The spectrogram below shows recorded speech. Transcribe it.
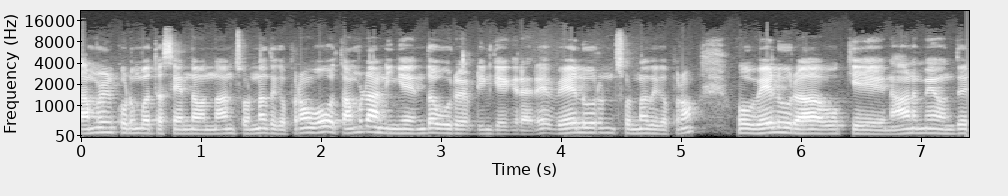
தமிழ் குடும்பத்தை சேர்ந்தவன் தான் சொன்னதுக்கப்புறம் ஓ தமிழா? நீங்க எந்த ஊர்? அப்படின்னு கேட்குறாரு வேலூர்னு சொன்னதுக்கப்புறம் ஓ வேலூரா? ஓகே நானுமே வந்து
